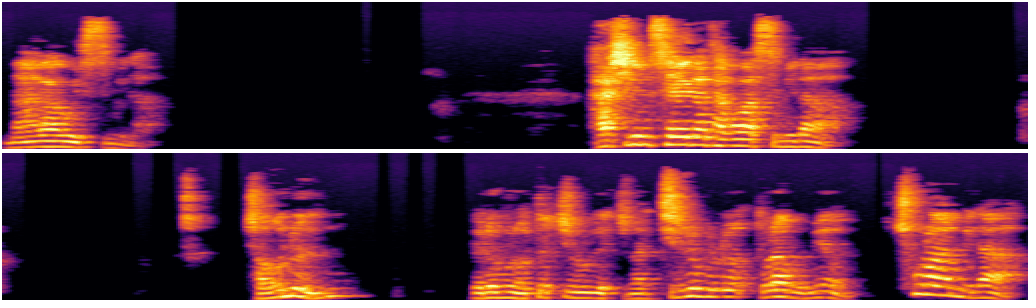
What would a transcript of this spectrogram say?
나아가고 있습니다. 다시금 새해가 다가왔습니다. 저는 여러분 어떨지 모르겠지만 뒤를 돌아보면 초라합니다.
